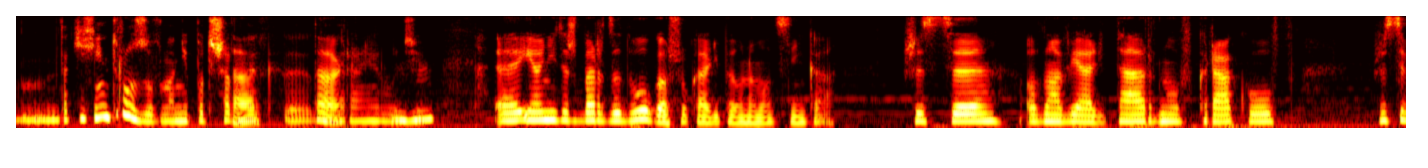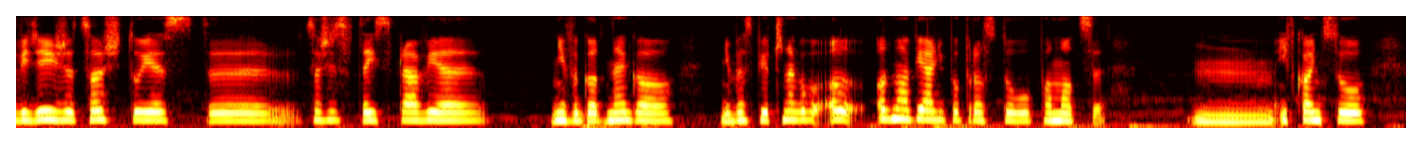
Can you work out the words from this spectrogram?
mm, takich intruzów, no niepotrzebnych tak, y, tak. generalnie tak. ludzi. Mhm. I oni też bardzo długo szukali pełnomocnika. Wszyscy odmawiali Tarnów, Kraków. Wszyscy wiedzieli, że coś tu jest, y, coś jest w tej sprawie niewygodnego, niebezpiecznego, bo odmawiali po prostu pomocy. Mm, I w końcu E,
